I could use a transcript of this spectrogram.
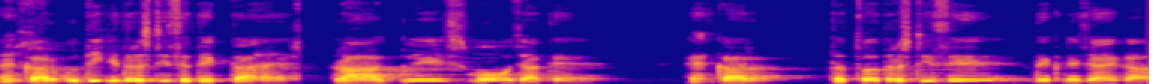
अहंकार बुद्धि की दृष्टि से देखता है, राग, द्वेष, मोह हो जाते हैं। अहंकार तत्व दृष्टि से देखने जाएगा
